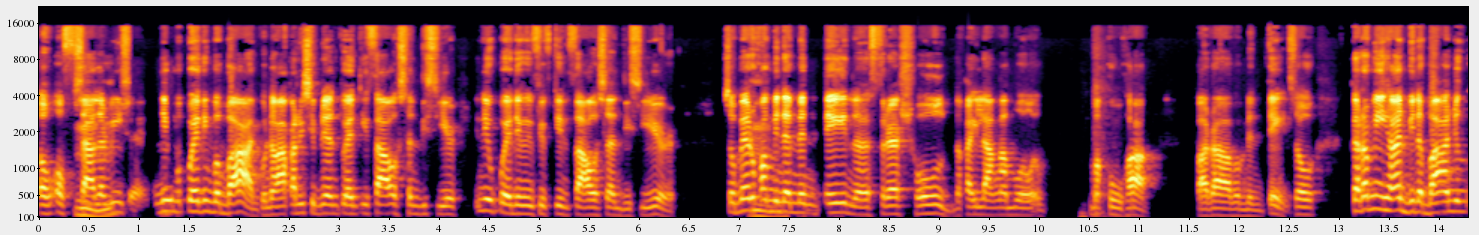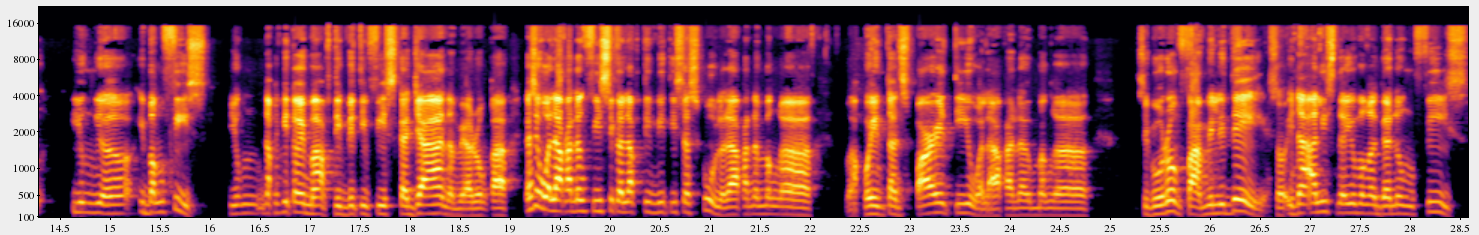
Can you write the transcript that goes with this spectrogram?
of, of mm-hmm. salaries mm-hmm. eh. Hindi mo pwedeng babaan. Kung nakaka-receive na ng 20,000 this year, hindi mo pwedeng yung 15,000 this year. So meron kami na-maintain na threshold na kailangan mo makuha para ma-maintain. So, karamihan, binabaan yung, yung uh, ibang fees. Yung nakikita mo yung mga activity fees ka dyan, na meron ka, kasi wala ka ng physical activity sa school, wala ka ng mga, mga acquaintance party, wala ka ng mga, siguro, family day. So, inaalis na yung mga ganong fees.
